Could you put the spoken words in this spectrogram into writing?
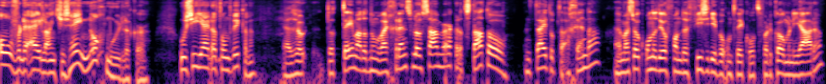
over de eilandjes heen nog moeilijker. Hoe zie jij dat ontwikkelen? Ja, zo, dat thema dat noemen wij grenzeloos samenwerken. Dat staat al een tijd op de agenda. Uh, maar is ook onderdeel van de visie die we ontwikkeld voor de komende jaren.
